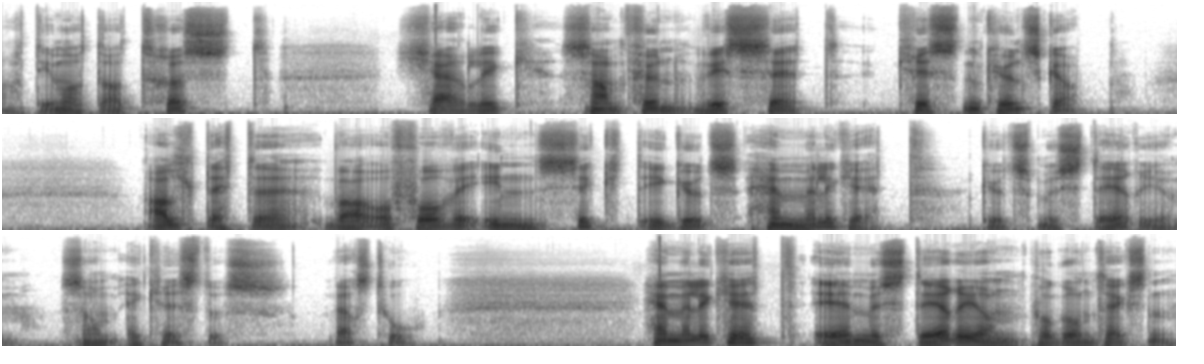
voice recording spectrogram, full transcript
at de måtte ha trøst, kjærlig samfunn, visshet, kristen kunnskap Alt dette var å få ved innsikt i Guds hemmelighet, Guds mysterium, som er Kristus. Vers 2. Hemmelighet er mysterium på grunnteksten.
